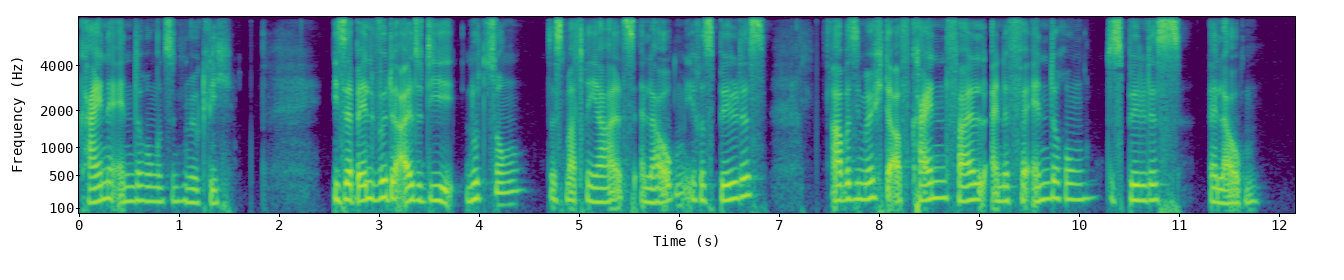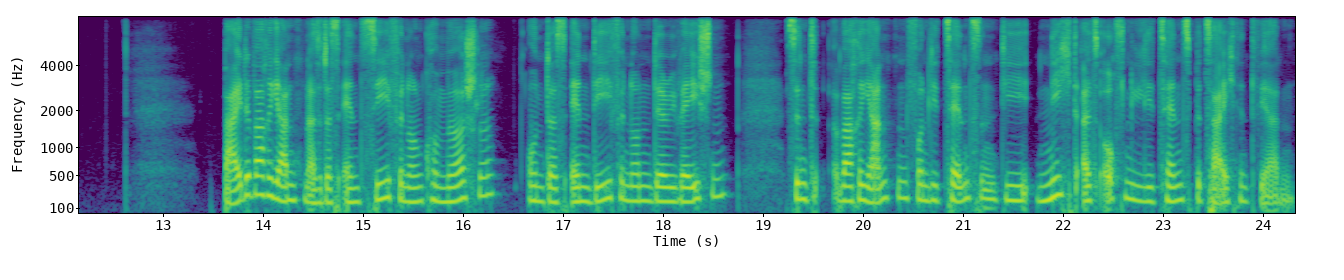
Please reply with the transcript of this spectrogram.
keine Änderungen sind möglich. Isabel würde also die Nutzung des Materials erlauben, ihres Bildes, aber sie möchte auf keinen Fall eine Veränderung des Bildes erlauben. Beide Varianten, also das NC für Non-Commercial und das ND für Non-Derivation, sind Varianten von Lizenzen, die nicht als offene Lizenz bezeichnet werden.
